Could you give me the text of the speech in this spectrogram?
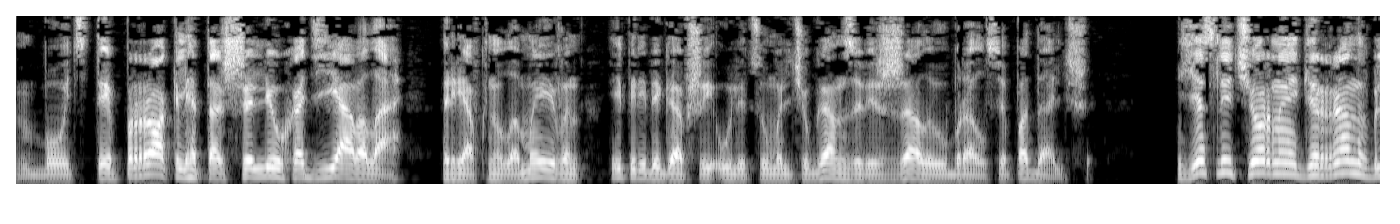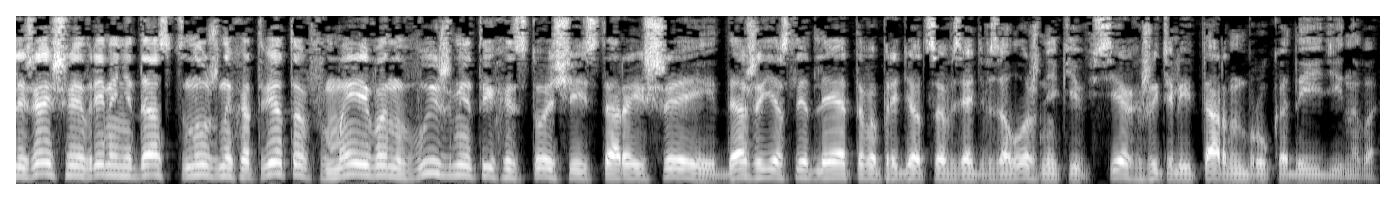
«Будь ты проклята, шлюха дьявола!» — рявкнула Мэйвен, и перебегавший улицу мальчуган завизжал и убрался подальше. Если черная Герран в ближайшее время не даст нужных ответов, Мэйвен выжмет их из тощей старой шеи, даже если для этого придется взять в заложники всех жителей Тарнбрука до единого,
